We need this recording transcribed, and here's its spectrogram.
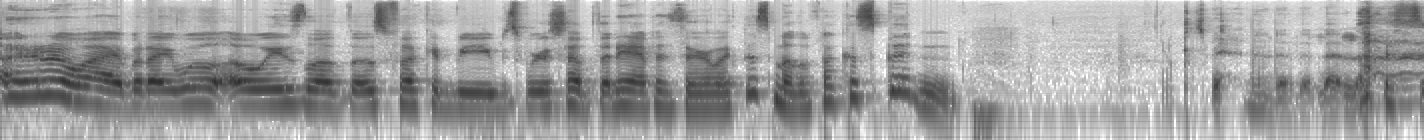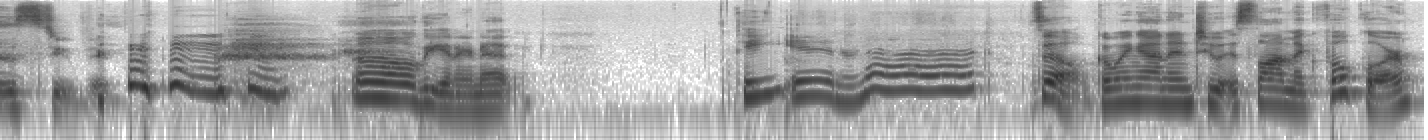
I don't know why, but I will always love those fucking memes where something happens. They're like, "This motherfucker's spitting." It's so stupid. oh, the internet. the internet. So, going on into Islamic folklore,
